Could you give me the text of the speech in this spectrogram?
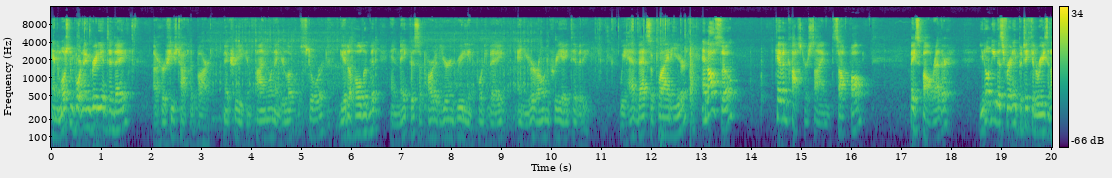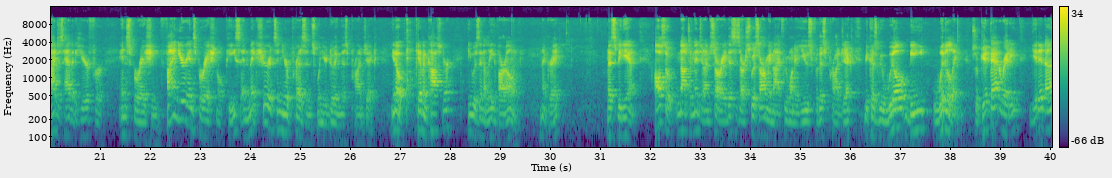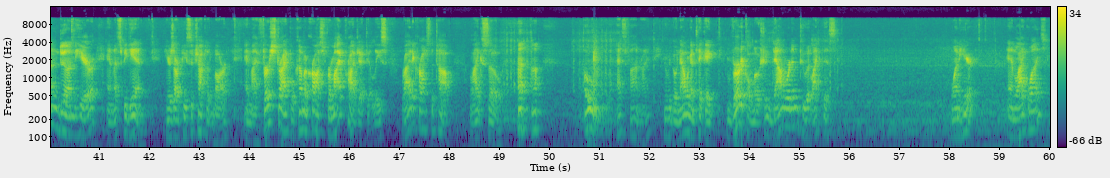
And the most important ingredient today, a Hershey's chocolate bar. Make sure you can find one at your local store, get a hold of it, and make this a part of your ingredient for today and your own creativity. We have that supplied here. And also, Kevin Costner signed softball baseball rather. You don't need this for any particular reason, I just have it here for inspiration. Find your inspirational piece and make sure it's in your presence when you're doing this project. You know, Kevin Costner, he was in a league of our own. Isn't that great? Let's begin. Also, not to mention, I'm sorry, this is our Swiss Army knife we want to use for this project because we will be whittling. So get that ready, get it undone here, and let's begin. Here's our piece of chocolate bar, and my first stripe will come across, for my project at least, right across the top, like so. oh, that's fun, right? Here we go. Now we're going to take a vertical motion downward into it like this. One here, and likewise,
